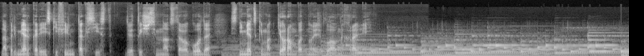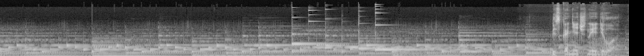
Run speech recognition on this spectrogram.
например, корейский фильм «Таксист» 2017 года с немецким актером в одной из главных ролей. Бесконечные дела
